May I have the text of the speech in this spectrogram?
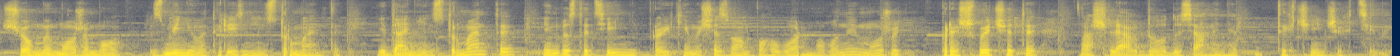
що ми можемо змінювати різні інструменти. І дані інструменти інвестиційні, про які ми ще з вами поговоримо, вони можуть пришвидшити наш шлях до досягнення тих чи інших цілей.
